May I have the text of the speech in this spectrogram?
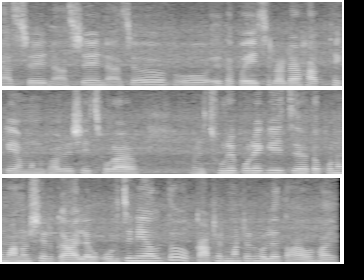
নাচ সেই নাচ, ও এ দেখো এই ছেলেটার হাত থেকে এমনভাবে সেই ছোড়া মানে ছুঁড়ে পড়ে গিয়েছে। হয়তো কোনো মানুষের গায়ে অরিজিনাল তো, কাঠের মাঠের হলে তাও হয়।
